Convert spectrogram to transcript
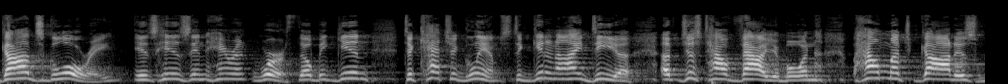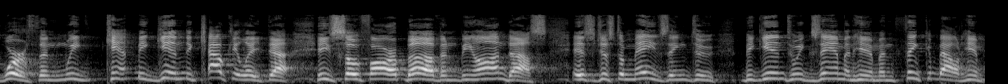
God's glory is His inherent worth. They'll begin to catch a glimpse, to get an idea of just how valuable and how much God is worth. And we can't begin to calculate that. He's so far above and beyond us. It's just amazing to begin to examine Him and think about Him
